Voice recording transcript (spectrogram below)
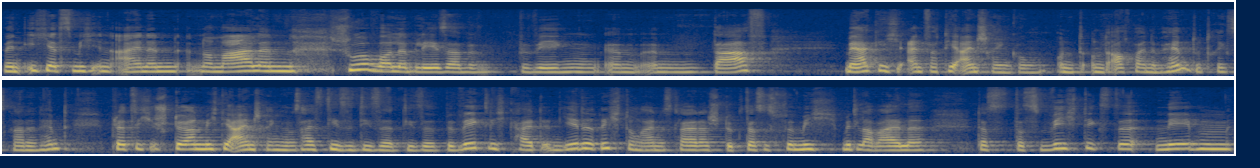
wenn ich jetzt mich in einen normalen Schurwollebläser be bewegen ähm, ähm, darf, merke ich einfach die Einschränkung. Und, und auch bei einem Hemd, du trägst gerade ein Hemd, plötzlich stören mich die Einschränkungen. Das heißt, diese, diese, diese Beweglichkeit in jede Richtung eines Kleiderstücks, das ist für mich mittlerweile das, das Wichtigste neben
